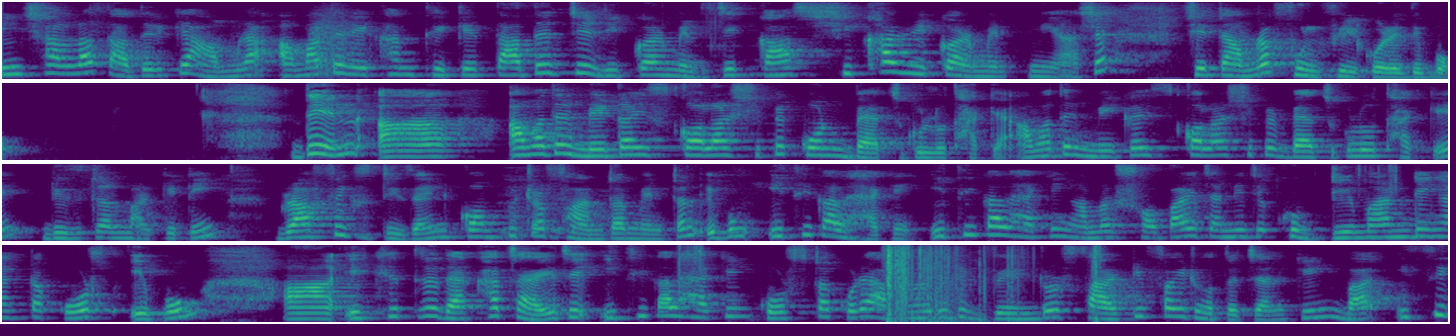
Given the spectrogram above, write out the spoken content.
ইনশাল্লাহ তাদেরকে আমরা, আমাদের এখান থেকে তাদের যে রিকোয়ারমেন্ট যে কাজ শিখার রিকোয়ারমেন্ট নিয়ে আসে, সেটা আমরা ফুলফিল করে দিব। দেন আমাদের মেগা স্কলারশিপে কোন ব্যাচগুলো থাকে? আমাদের মেগা স্কলারশিপের ব্যাচগুলো থাকে digital marketing graphics design computer fundamental এবং ইথিক্যাল হ্যাকিং ইথিক্যাল হ্যাকিং আমরা সবাই জানি যে খুব ডিমান্ডিং একটা কোর্স এবং এক্ষেত্রে দেখা যায় যে ইথিক্যাল হ্যাকিং কোর্সটা করে আপনারা যদি ভেন্ডর সার্টিফাইড হতে চান কিংবা ইসি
